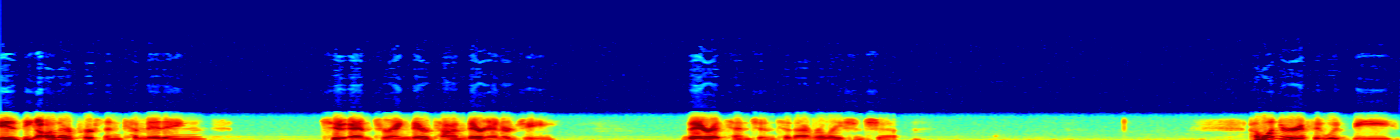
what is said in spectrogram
Is the other person committing to entering their time, their energy, their attention to that relationship. I wonder if it would be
